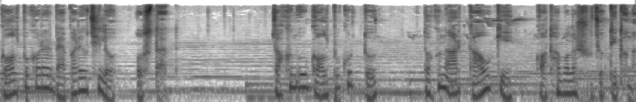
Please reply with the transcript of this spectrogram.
গল্প করার ব্যাপারেও ছিল ওস্তাদ। যখন ও গল্প করত, তখন আর কাউকে কথা বলার সুযোগ দিত না।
